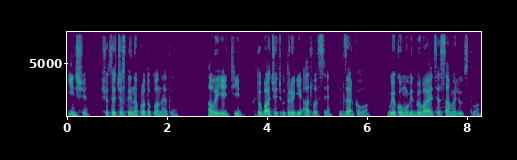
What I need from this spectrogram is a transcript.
інші, що це частина протопланети. Але є й ті, хто бачить у 3І Атласі дзеркало, у якому відбивається саме людство.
